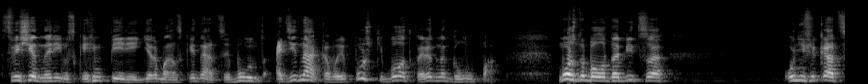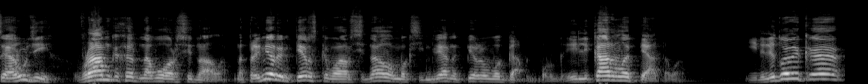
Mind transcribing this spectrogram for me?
Священной Римской империи германской нации будут одинаковые пушки, было откровенно глупо. Можно было добиться унификации орудий в рамках одного арсенала. Например, имперского арсенала Максимилиана I Габсбурга или Карла V или Людовика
